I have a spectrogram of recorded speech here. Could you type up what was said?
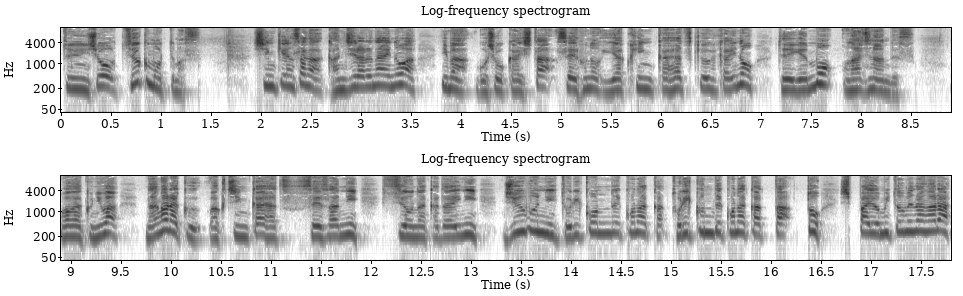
という印象を強く持ってます。真剣さが感じられないのは今ご紹介した政府の医薬品開発協議会の提言も同じなんです。我が国は長らくワクチン開発生産に必要な課題に十分に取り込んでこなか取り組んでこなかったと失敗を認めながら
